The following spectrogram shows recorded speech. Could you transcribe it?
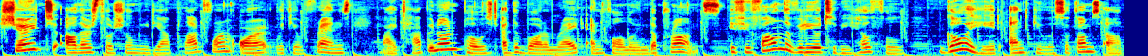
share it to other social media platform or with your friends by tapping on post at the bottom right and following the prompts. If you found the video to be helpful, go ahead and give us a thumbs up.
